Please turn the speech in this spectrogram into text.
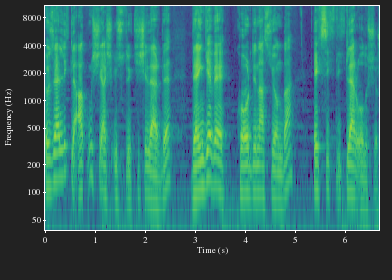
Özellikle 60 yaş üstü kişilerde denge ve koordinasyonda eksiklikler oluşur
